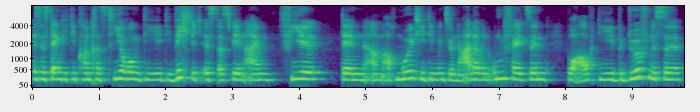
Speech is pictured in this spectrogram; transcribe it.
ist es, denke ich, die Kontrastierung, die, die wichtig ist, dass wir in einem viel denn ähm, auch multidimensionaleren Umfeld sind, wo auch die Bedürfnisse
